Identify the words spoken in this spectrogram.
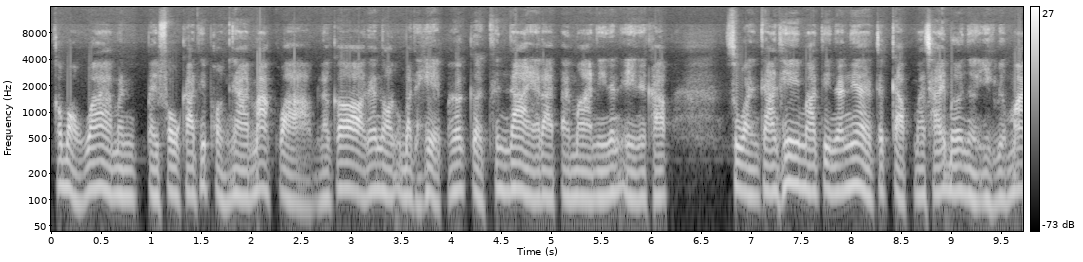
เขาบอกว่ามันไปโฟกัสที่ผลงานมากกว่า แล้วก็แน่นอนอุบัติเหตุมันก็เกิดขึ้นได้อะไรประมาณนี้นั่นเองนะครับ ส่วนการที่มาตินนั้นเนี่ยจะกลับมาใช้เบอร์หนึ่งอีกหรือไม่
